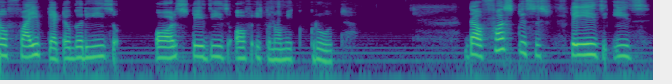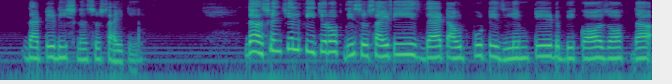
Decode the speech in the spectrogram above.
of five categories or stages of economic growth. The first stage is the traditional society. The essential feature of this society is that output is limited because of the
